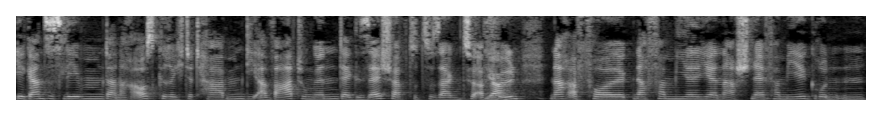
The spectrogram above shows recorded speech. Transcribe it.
ihr ganzes Leben danach ausgerichtet haben, die Erwartungen der Gesellschaft sozusagen zu erfüllen, Ja. nach Erfolg, nach Familie, nach schnell Familie gründen,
